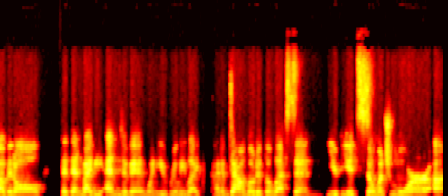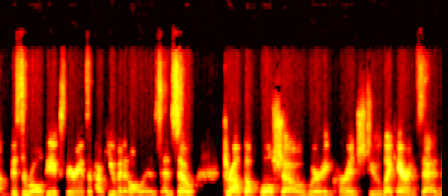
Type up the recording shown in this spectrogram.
of it all that then by the end of it when you've really like kind of downloaded the lesson you, it's so much more um, visceral the experience of how human it all is. And so throughout the whole show we're encouraged to like aaron said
